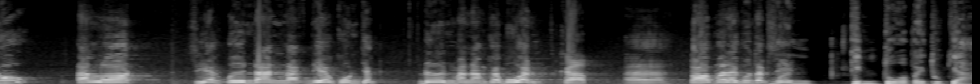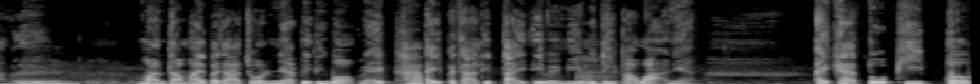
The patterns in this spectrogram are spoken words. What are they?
ยุตลอดเสียงปืนดันนัดเดียวคุณจะเดินมานำขบวนครับ เออตอบมาเลยคุณทักษิมัณนกินตัวไปทุกอย่างเลยมันทำให้ประชาชนเนี่ยพี่ถึงบอกเนี่ยไอ้ครับไอ้ประชาธิปไตยที่ไม่มีวุฒิภาวะเนี่ย ไอ้แค่ตัว people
